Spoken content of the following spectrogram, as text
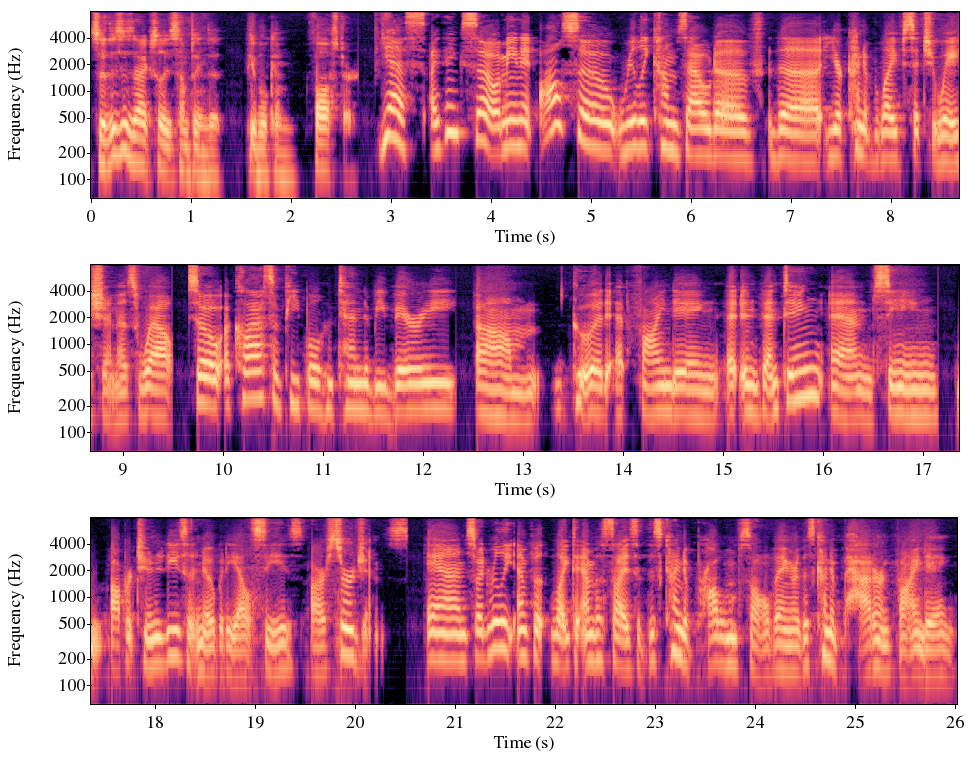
So, this is actually something that people can foster. Yes, I think so. I mean, it also really comes out of the your kind of life situation as well. So, a class of people who tend to be very um, good at finding, at inventing and seeing opportunities that nobody else sees are surgeons. And so I'd really like to emphasize that this kind of problem solving or this kind of pattern finding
